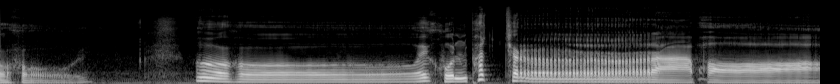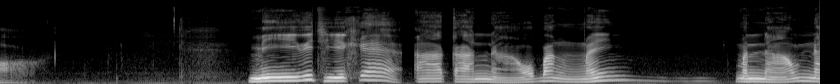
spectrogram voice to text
โอ้โห โอ้โห คุณพัชราพรมีวิธีแก้อาการหนาวบ้างไหม มันหนาวใน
